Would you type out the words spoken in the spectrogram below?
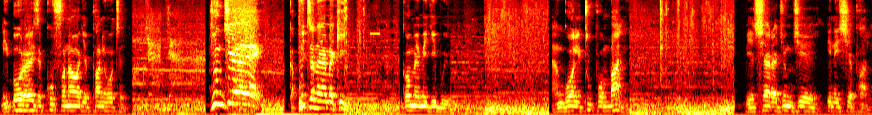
ni bora aweze kufa nao Wajapani wote. Jungje kapita na Yamaki, ngome imejibu hiyo. Ango alitupwa mbali, biashara Jungje inaishia pale.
